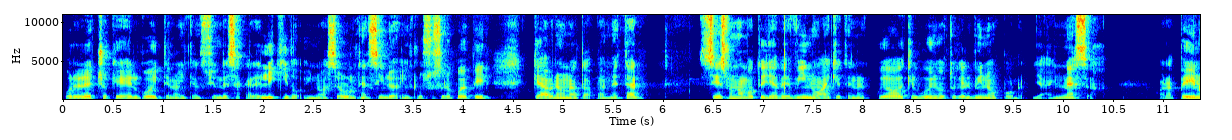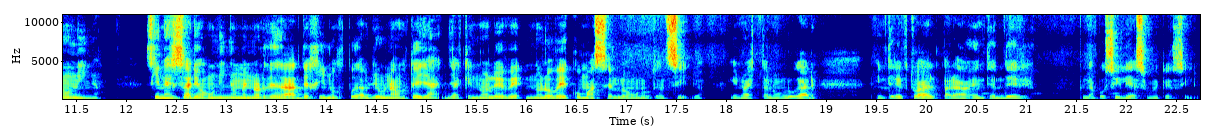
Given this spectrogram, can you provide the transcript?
Por el hecho que el goy tiene la intención de sacar el líquido y no hacer un utensilio, incluso se le puede pedir que abra una tapa de metal. Si es una botella de vino, hay que tener cuidado de que el goy no toque el vino por ya Nesej. Ahora, pedirle a un niño. Si es necesario, un niño menor de edad de Jinuj puede abrir una botella, ya que no, le ve, no lo ve como hacerlo un utensilio y no está en un lugar intelectual para entender la posibilidad de hacer un utensilio.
